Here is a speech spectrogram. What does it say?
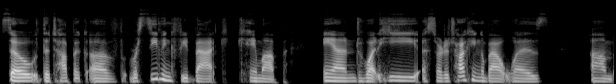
so the topic of receiving feedback came up, and what he started talking about was um,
